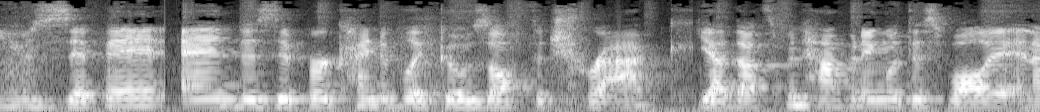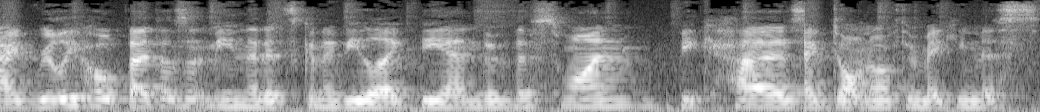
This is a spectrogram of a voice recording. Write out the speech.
you zip it and the zipper kind of like goes off the track? Yeah, that's been happening with this wallet and I really hope that doesn't mean that it's gonna be like the end of this one because I don't know if they're making this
